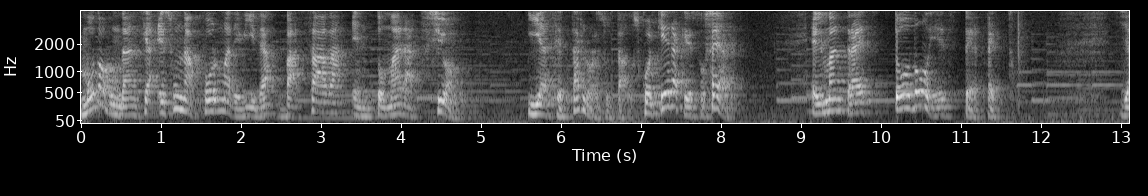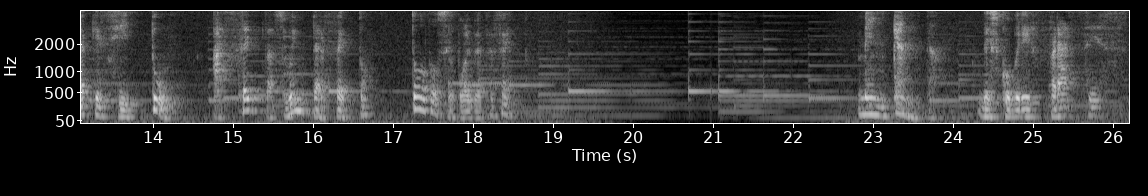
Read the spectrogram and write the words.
Modo abundancia es una forma de vida basada en tomar acción y aceptar los resultados, cualquiera que estos sean. El mantra es todo es perfecto, ya que si tú aceptas lo imperfecto, todo se vuelve perfecto. Me encanta descubrir frases,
